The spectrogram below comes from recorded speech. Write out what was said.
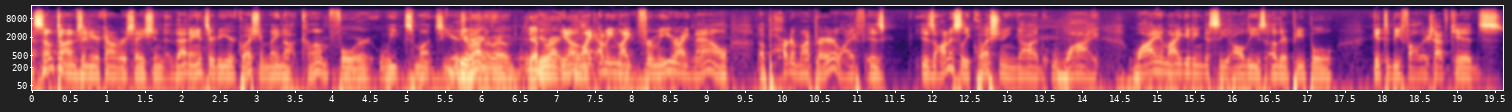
sometimes in your conversation, that answer to your question may not come for weeks, months, years You're down right. the road. Yep. You're right. You know, mm-hmm. like I mean, like for me right now, a part of my prayer life is is honestly questioning God why. why am I getting to see all these other people get to be fathers, have kids,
